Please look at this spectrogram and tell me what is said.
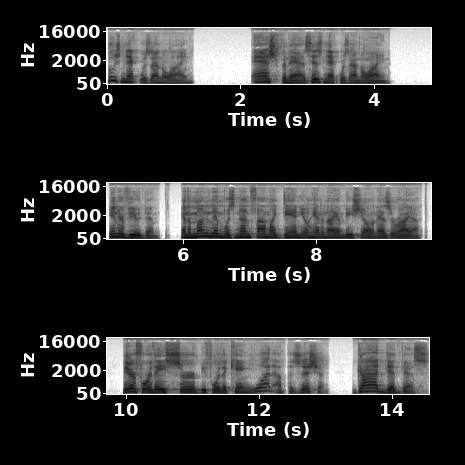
whose neck was on the line? Ashpenaz, his neck was on the line. Interviewed them. And among them was none found like Daniel, Hananiah, Mishael, and Azariah. Therefore they served before the king. What a position. God did this.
